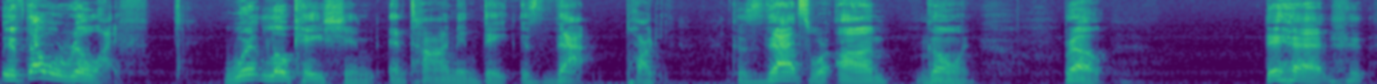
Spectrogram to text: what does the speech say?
if that were real life, what location and time and date is that party? because that's where I'm going, bro. They had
